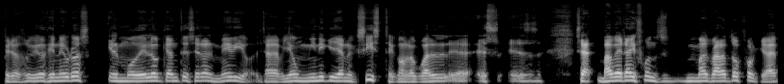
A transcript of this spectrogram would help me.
pero ha subido 100 euros el modelo que antes era el medio. Ya había un mini que ya no existe, con lo cual eh, es, es. O sea, va a haber iPhones más baratos porque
